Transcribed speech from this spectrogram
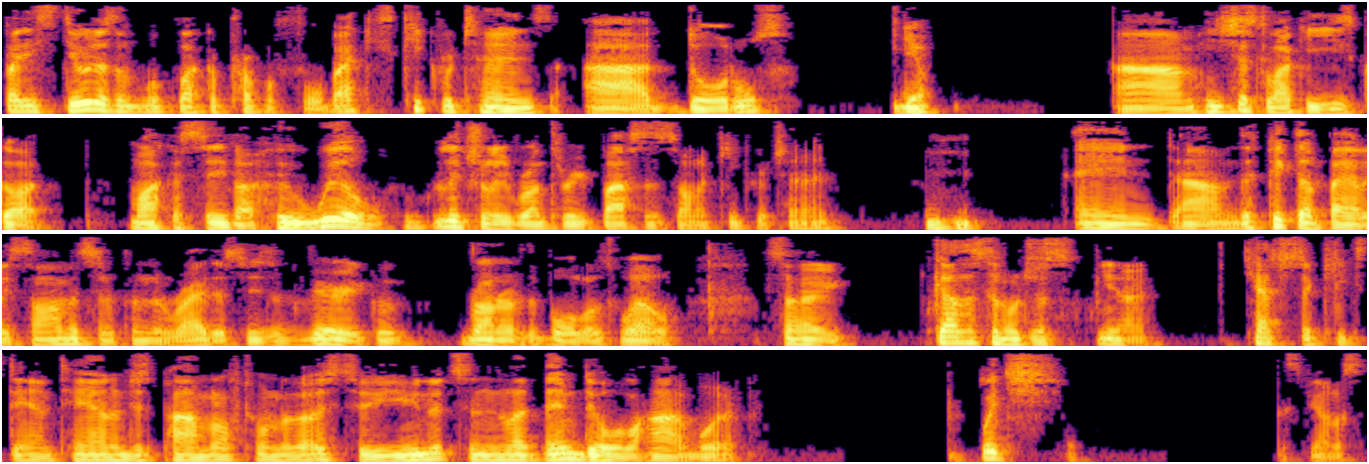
but he still doesn't look like a proper fullback. His kick returns are dawdles. Yep. Um, he's just lucky he's got Maika Sivo, who will literally run through buses on a kick return. Mhm. And um, they've picked up Bailey Simonsson from the Raiders, who's a very good runner of the ball as well. So Gutherson will just, you know, catch the kicks downtown and just palm it off to one of those two units and let them do all the hard work. Which, let's be honest,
